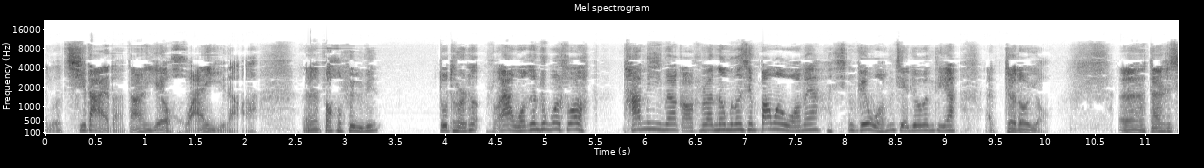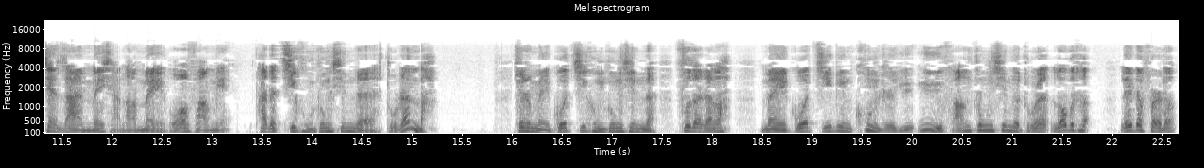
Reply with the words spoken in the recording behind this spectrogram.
有期待的，当然也有怀疑的啊。呃，包括菲律宾，杜特尔特说：“哎，我跟中国说了，他们疫苗搞出来，能不能先帮帮我们呀？先给我们解决问题啊？”呃，这都有。呃，但是现在没想到美国方面，他的疾控中心的主任吧，就是美国疾控中心的负责人了，美国疾病控制与预防中心的主任罗伯特·雷德菲尔德，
